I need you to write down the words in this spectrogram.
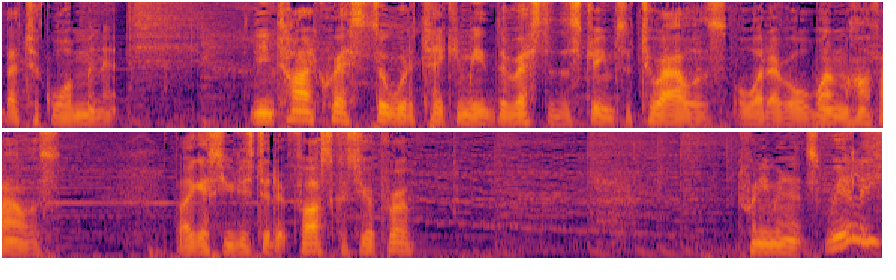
that took one minute, the entire quest still would have taken me the rest of the stream, so two hours or whatever, or one and a half hours. But I guess you just did it fast because you're a pro. 20 minutes, really?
